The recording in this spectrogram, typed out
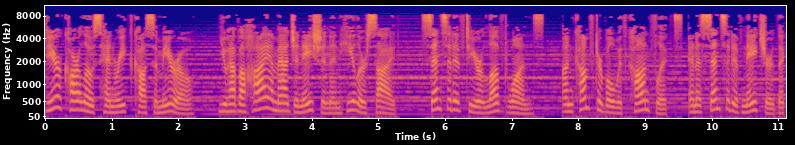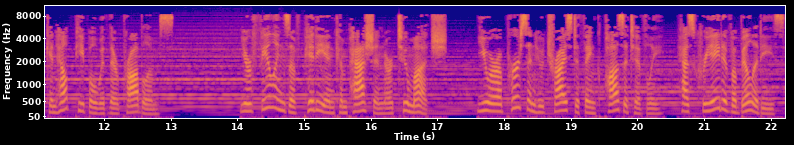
Dear Carlos Henrique Casimiro, you have a high imagination and healer side, sensitive to your loved ones, uncomfortable with conflicts, and a sensitive nature that can help people with their problems. Your feelings of pity and compassion are too much. You are a person who tries to think positively, has creative abilities,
